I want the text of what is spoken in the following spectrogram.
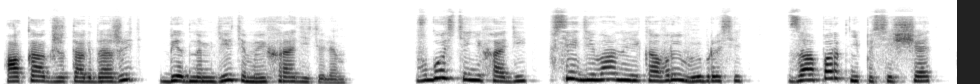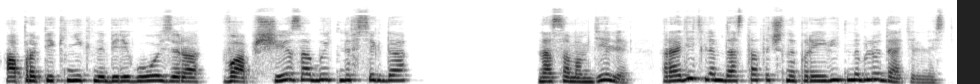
а как же тогда жить бедным детям и их родителям? В гости не ходить, все диваны и ковры выбросить, зоопарк не посещать, а про пикник на берегу озера вообще забыть навсегда. На самом деле, родителям достаточно проявить наблюдательность,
